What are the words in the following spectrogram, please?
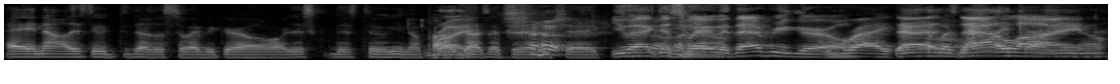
"Hey, now this dude does this to every girl, or this this dude, you know, probably Right. does that to every chick." You act this You way know. with every girl. Right. and That it was that like line. you know?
